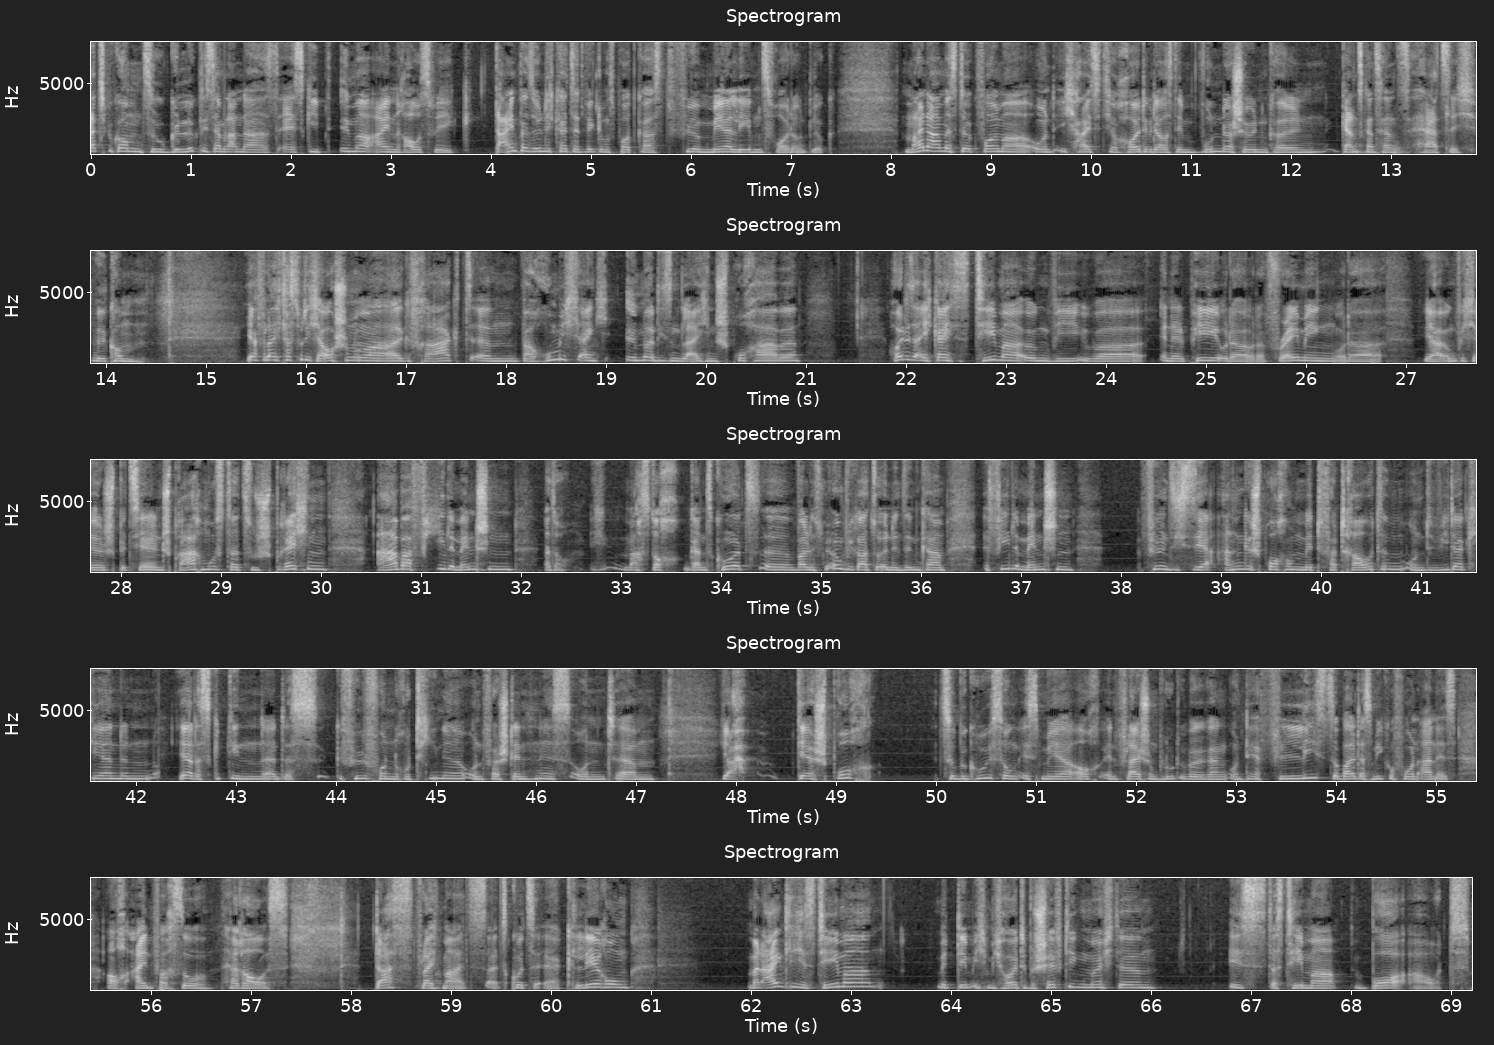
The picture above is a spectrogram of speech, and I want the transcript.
Herzlich willkommen zu Glücklich sein anders. Es gibt immer einen Rausweg. Dein Persönlichkeitsentwicklungspodcast für mehr Lebensfreude und Glück. Mein Name ist Dirk Vollmer und ich heiße dich auch heute wieder aus dem wunderschönen Köln ganz, ganz, ganz herzlich willkommen. Ja, vielleicht hast du dich ja auch schon mal gefragt, ähm, warum ich eigentlich immer diesen gleichen Spruch habe. Heute ist eigentlich gar nicht das Thema irgendwie über NLP oder, oder Framing oder ja, irgendwelche speziellen Sprachmuster zu sprechen. Aber viele Menschen, also ich mach's doch ganz kurz, äh, weil es mir irgendwie gerade so in den Sinn kam, viele Menschen fühlen sich sehr angesprochen mit vertrautem und wiederkehrenden. Ja, das gibt ihnen äh, das Gefühl von Routine und Verständnis und ähm, ja, der Spruch zur Begrüßung ist mir auch in Fleisch und Blut übergegangen und der fließt, sobald das Mikrofon an ist, auch einfach so heraus. Das vielleicht mal als, als kurze Erklärung. Mein eigentliches Thema, mit dem ich mich heute beschäftigen möchte, ist das Thema Bore-out.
